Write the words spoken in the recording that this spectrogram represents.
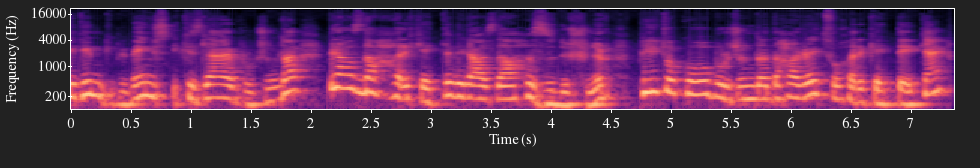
dediğim gibi Venüs ikizler burcunda biraz daha hareketli, biraz daha hızlı düşünür. Plüto kova burcunda daha retro hareketteyken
